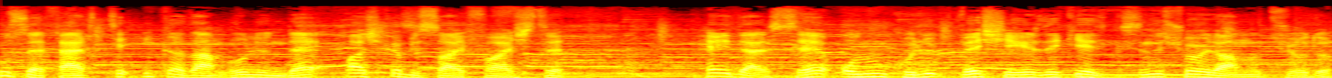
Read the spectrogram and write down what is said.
bu sefer teknik adam rolünde başka bir sayfa açtı. Heydel ise onun kulüp ve şehirdeki etkisini şöyle anlatıyordu.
